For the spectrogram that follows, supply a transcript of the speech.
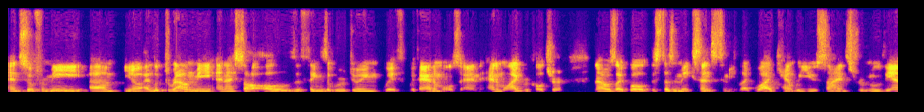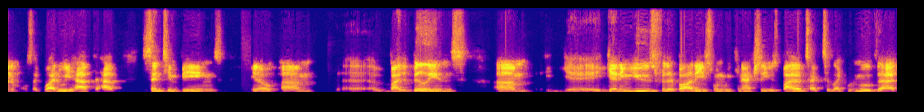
and so for me, um, you know, I looked around me and I saw all of the things that we were doing with with animals and animal agriculture, and I was like, well, this doesn't make sense to me. Like, why can't we use science to remove the animals? Like, why do we have to have sentient beings, you know, um, uh, by the billions? Um, getting used for their bodies when we can actually use biotech to like remove that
